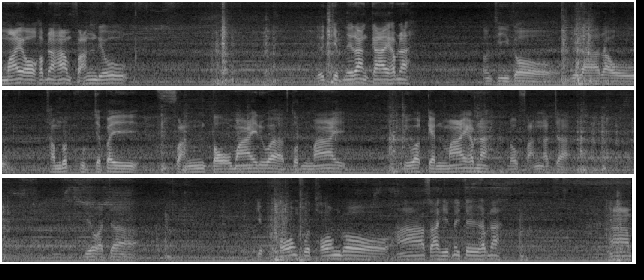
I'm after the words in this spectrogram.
เอาไม้ออกครับนะห้ามฝังเดี๋ยว เดี๋ยวเจ็บในร่างกายครับนะ บางทีก็เวลาเราทำรถขุดจะไปฝังตอไม้หรือว่าต้นไม้ หรือว่าแก่นไม้ครับนะ เราฝังอาจจะ เดี๋ยวอาจจะเจ็บท้องปวดท้องก็หาสาเหตุไม่เจอครับนะ ห้าม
